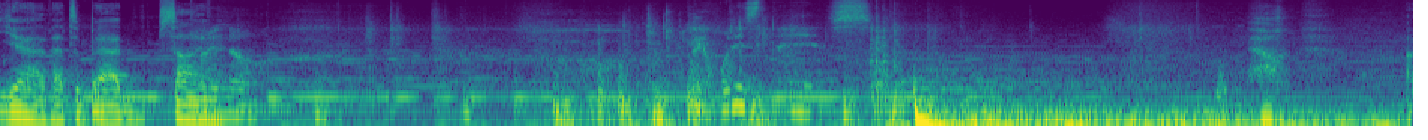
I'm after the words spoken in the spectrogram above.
Yeah, that's a bad sign. I know. Like, what is this? Hell, I-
